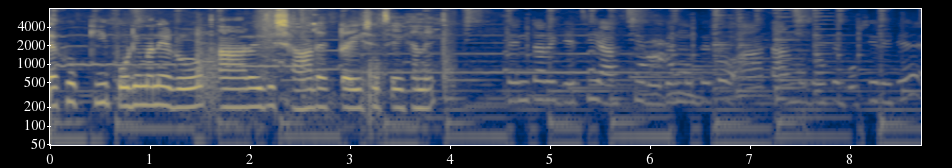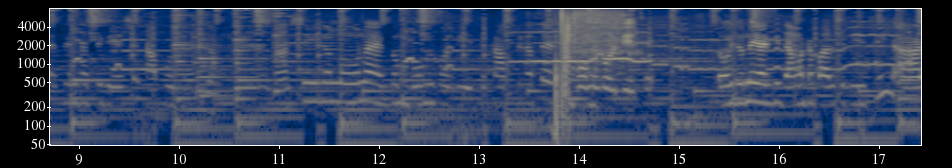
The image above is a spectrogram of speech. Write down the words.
দেখো কি পরিমাণে রোদ আর ওই যে সার একটা এসেছে এখানে। সেন্টারে গেছি আসছি রোদের মধ্যে। একদম বমি করে দিয়েছে, কাঁপতে কাঁপতে একদম বমি করে দিয়েছে। তো ওই জন্যই আর কি জামাটা পাল্টে দিয়েছি। আর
